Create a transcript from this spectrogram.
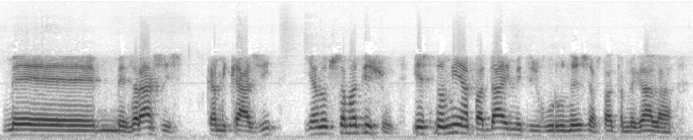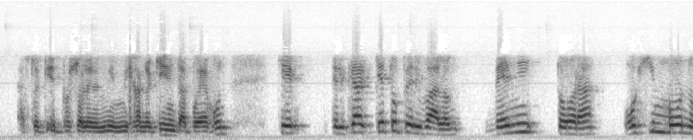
με, με δράσεις καμικάζι για να το σταματήσουν. Η αστυνομία απαντάει με τις γουρούνες, αυτά τα μεγάλα αυτό, πώς το λένε, μηχανοκίνητα που έχουν και τελικά και το περιβάλλον μπαίνει τώρα όχι μόνο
